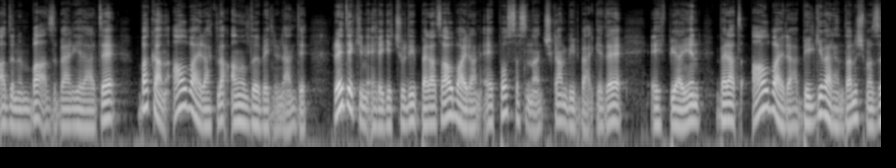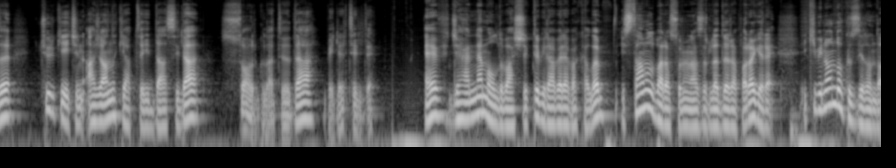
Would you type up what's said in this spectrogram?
adının bazı belgelerde Bakan Albayrak'la anıldığı belirlendi. Redek'in ele geçirdiği Berat Albayrak'ın e-postasından çıkan bir belgede FBI'ın Berat Albayrak'a bilgi veren danışmazı Türkiye için ajanlık yaptığı iddiasıyla sorguladığı da belirtildi. Ev cehennem oldu başlıklı bir habere bakalım. İstanbul Barosu'nun hazırladığı rapora göre 2019 yılında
